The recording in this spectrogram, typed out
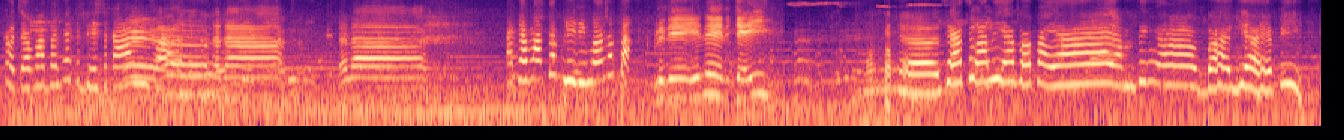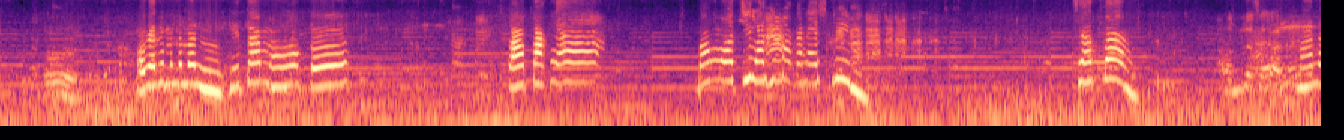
Kacamatanya gede sekali Pak. dadah. Dadah. Kacamata beli di mana Pak? beli di ini di CI Ya, sehat selalu ya Bapak ya. Yang penting eh, bahagia, happy. Oke teman-teman, kita mau ke tapaknya Bang Moci lagi makan es krim. Sehat Bang? Alhamdulillah sehat. Mana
